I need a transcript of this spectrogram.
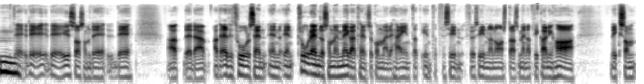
Mm. Det, det, det, är ju så som det, det att, det där, att jag tror, sen, en, en, tror ändå som en megatrend så kommer det här inte att, inte att försvinna, försvinna någonstans, men att vi kan ju ha liksom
